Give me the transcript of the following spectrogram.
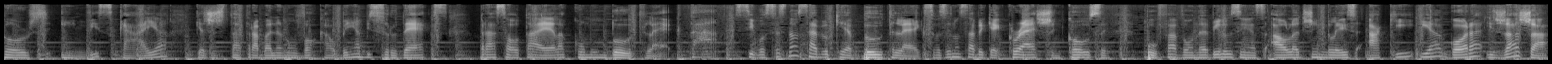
Course em Vizcaya, que a gente tá trabalhando um vocal bem absurdex para soltar ela como um bootleg, tá? Se vocês não sabem o que é bootleg, se você não sabe o que é crash and coaster, por favor, né, Biluzinhas? Aula de inglês aqui e agora e já já.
